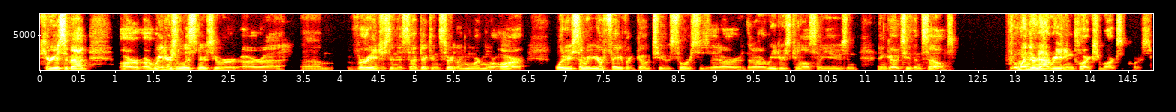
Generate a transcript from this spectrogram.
curious about our, our readers and listeners who are are uh, um, very interested in this subject and certainly more and more are. What are some of your favorite go-to sources that our that our readers can also use and and go to themselves? When they're not reading Clark's remarks of course.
